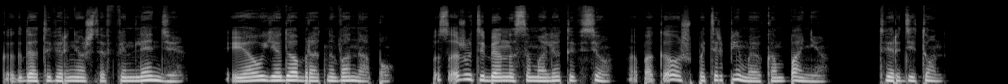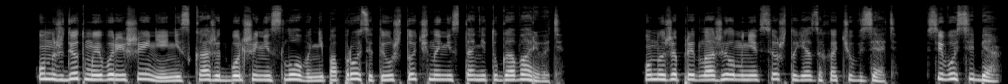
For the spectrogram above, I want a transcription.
Когда ты вернешься в Финляндию, я уеду обратно в Анапу. Посажу тебя на самолет и все, а пока уж потерпи мою компанию», – твердит он. Он ждет моего решения, не скажет больше ни слова, не попросит и уж точно не станет уговаривать. Он уже предложил мне все, что я захочу взять. Всего себя.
